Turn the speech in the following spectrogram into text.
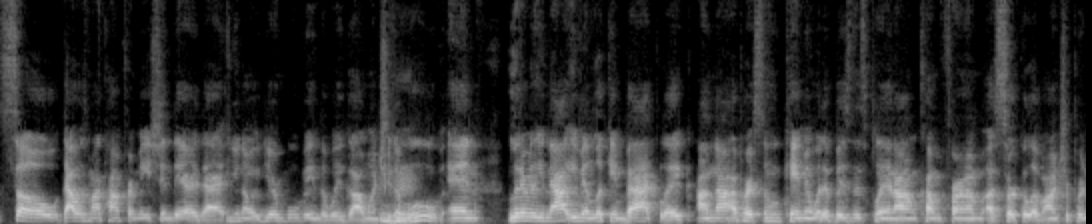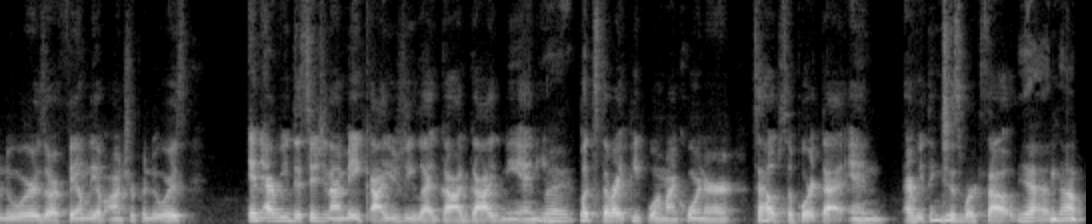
so that was my confirmation there that you know you're moving the way God wants you Mhm. to move, and literally now even looking back, like I'm not a person who came in with a business plan. I don't come from a circle of entrepreneurs or a family of entrepreneurs. In every decision I make, I usually let God guide me, and He Right. puts the right people in my corner to help support that, and everything just works out. Yeah, no,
